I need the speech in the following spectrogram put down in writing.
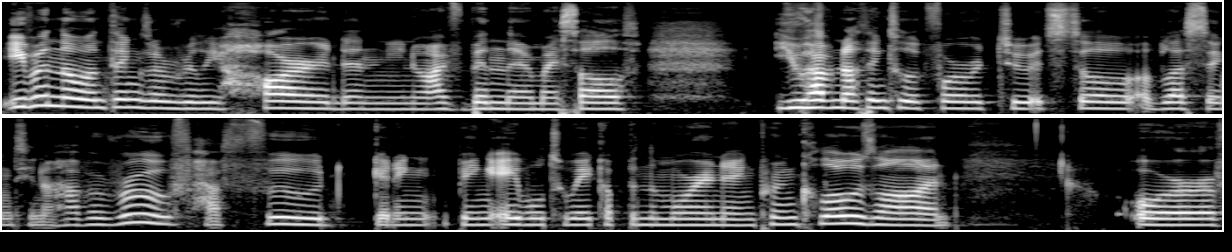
even though when things are really hard and you know i've been there myself you have nothing to look forward to. It's still a blessing to you know have a roof have food getting being able to wake up in the morning putting clothes on or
